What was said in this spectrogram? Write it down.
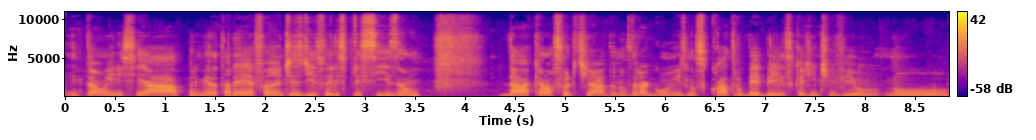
então, iniciar a primeira tarefa, antes disso, eles precisam dar aquela sorteada nos dragões, nos quatro bebês que a gente viu no,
